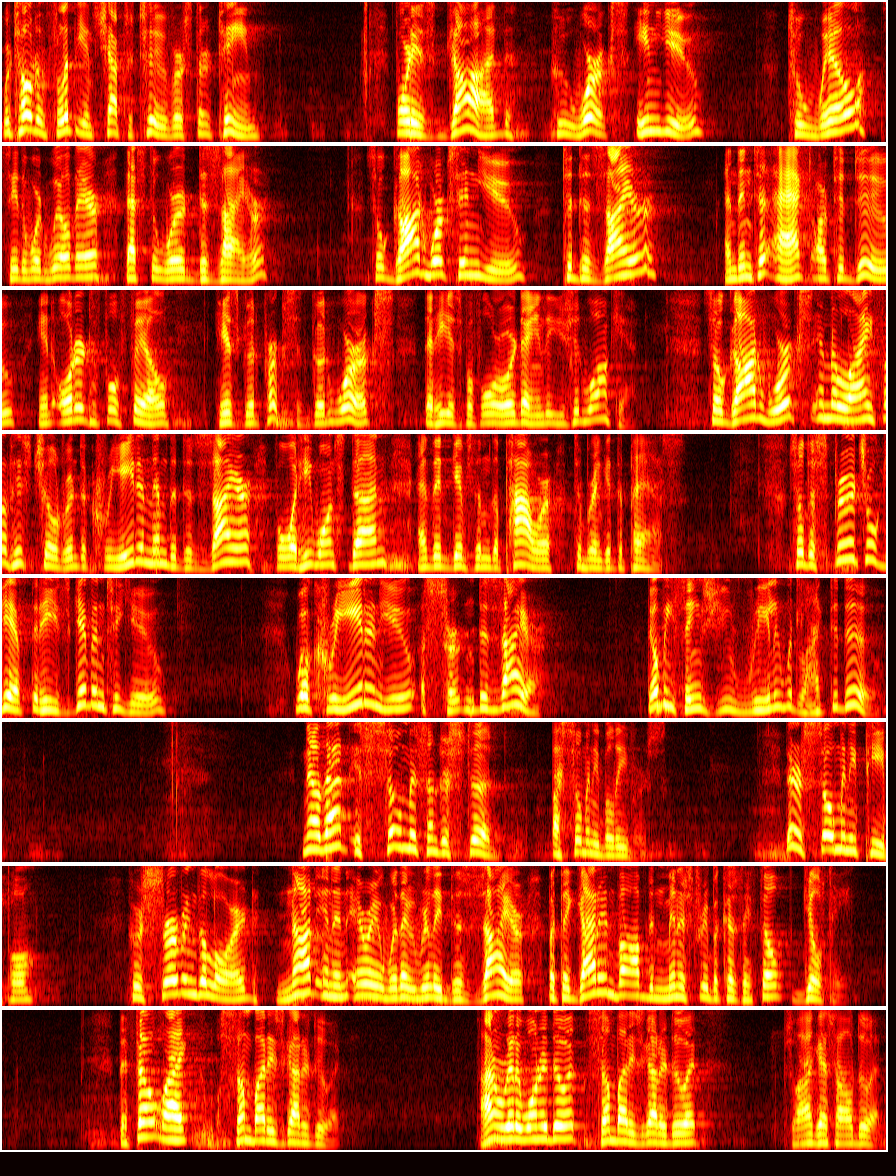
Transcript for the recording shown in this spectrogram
We're told in Philippians chapter 2, verse 13, for it is God who works in you to will, see the word will there? That's the word desire. So God works in you to desire and then to act or to do in order to fulfill his good purposes, good works that he has before ordained that you should walk in. So God works in the life of his children to create in them the desire for what he wants done and then gives them the power to bring it to pass. So the spiritual gift that he's given to you will create in you a certain desire. There'll be things you really would like to do. Now, that is so misunderstood by so many believers. There are so many people who are serving the Lord not in an area where they really desire, but they got involved in ministry because they felt guilty. They felt like well, somebody's got to do it. I don't really want to do it, but somebody's got to do it, so I guess I'll do it.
